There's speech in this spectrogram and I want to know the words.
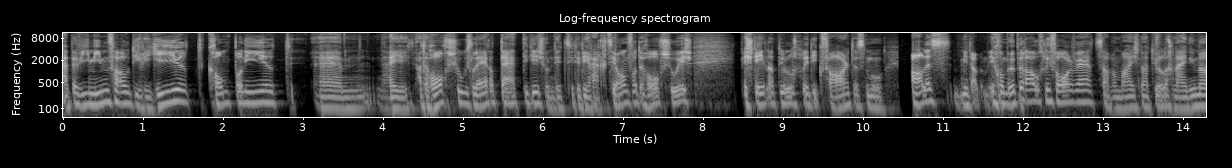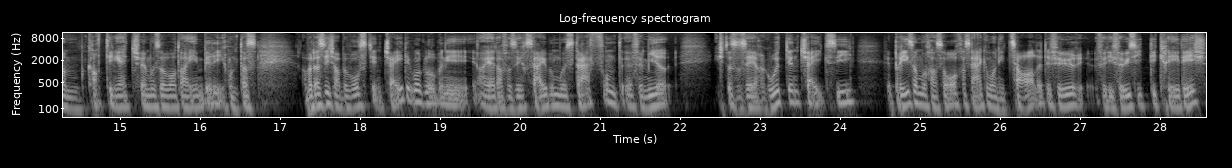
eben wie in meinem Fall dirigiert, komponiert, ähm, nein, an der Hochschule als Lehrer tätig ist und jetzt in der Direktion von der Hochschule ist, besteht natürlich die Gefahr, dass man alles, mit, ich komme überall ein bisschen vorwärts, aber man ist natürlich nein, nicht mehr am Cutting Edge, wenn man so will, da im Bereich. Und das, aber das ist eine bewusste Entscheidung, die, glaube ich, jeder von sich selber muss treffen muss. Und äh, für mich ist das eine sehr gute Entscheidung gewesen. Der Preis, den man so kann sagen kann, den ich zahle dafür, für die Vielseitigkeit ist,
